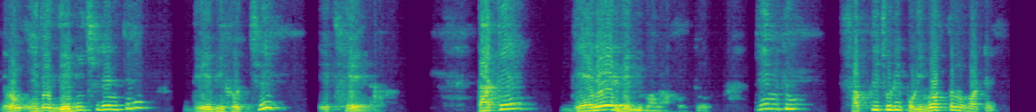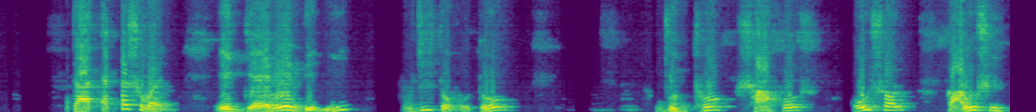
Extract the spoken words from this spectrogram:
এবং এদের দেবী ছিলেন কে? দেবী হচ্ছে এথেনা তাকে জ্ঞানের দেবী বলা হতো। কিন্তু সবকিছুরই পরিবর্তন ঘটে। তা একটা সময় এই জ্ঞানের দেবী পূজিত হতো যুদ্ধ, সাহস, কৌশল, কারুশিল্প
